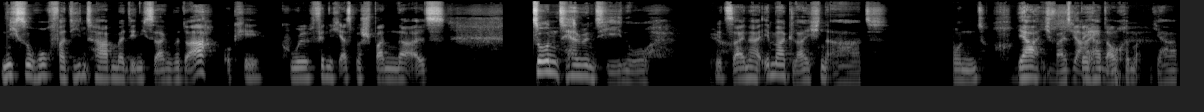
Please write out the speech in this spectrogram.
nicht so hoch verdient haben, bei denen ich sagen würde, ach, okay, cool, finde ich erstmal spannender als so ein Tarantino Ja. mit seiner immer gleichen Art. Und ja, ich weiß, Bay hat Jein. auch immer, ja,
